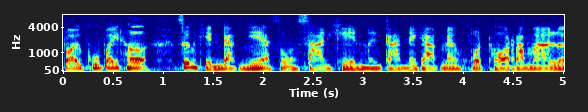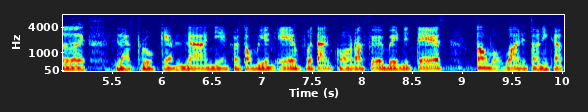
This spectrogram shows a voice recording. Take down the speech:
ปล่อยกูไปเถอะ ซึ่งเห็นแบบนี้สงสารเคนเหมือนกันนะครับ แม่งโคตรทรมาเลย และโปรแกรมหน้าเนี่ย ก็ต้องเปลี่ยนเอฟเวอร์ตันของราฟาเอลเบนิเตสต้องบอกว่าในตอนนี้ครับ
